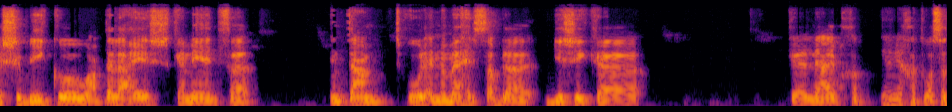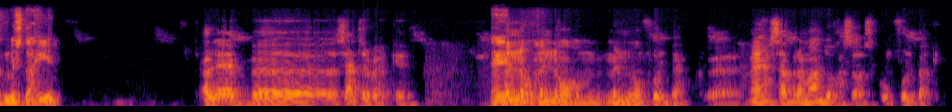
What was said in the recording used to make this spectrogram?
شبيكو وعبد الله عيش كمان فانت عم تقول انه ماهر صبرا بيجي ك كلاعب خط يعني خط وسط مش ظهير لاعب center back إيه. منه منه منه full back آه، ماهر صبرا ما عنده خصائص يكون full back.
